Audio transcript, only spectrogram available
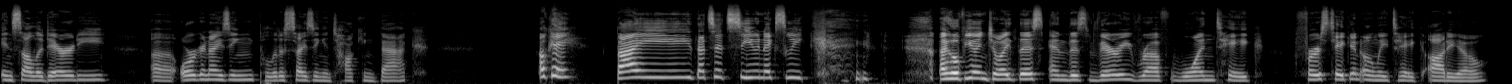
in solidarity uh, organizing, politicizing, and talking back. Okay, bye. That's it. See you next week. I hope you enjoyed this and this very rough one take, first take and only take audio.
